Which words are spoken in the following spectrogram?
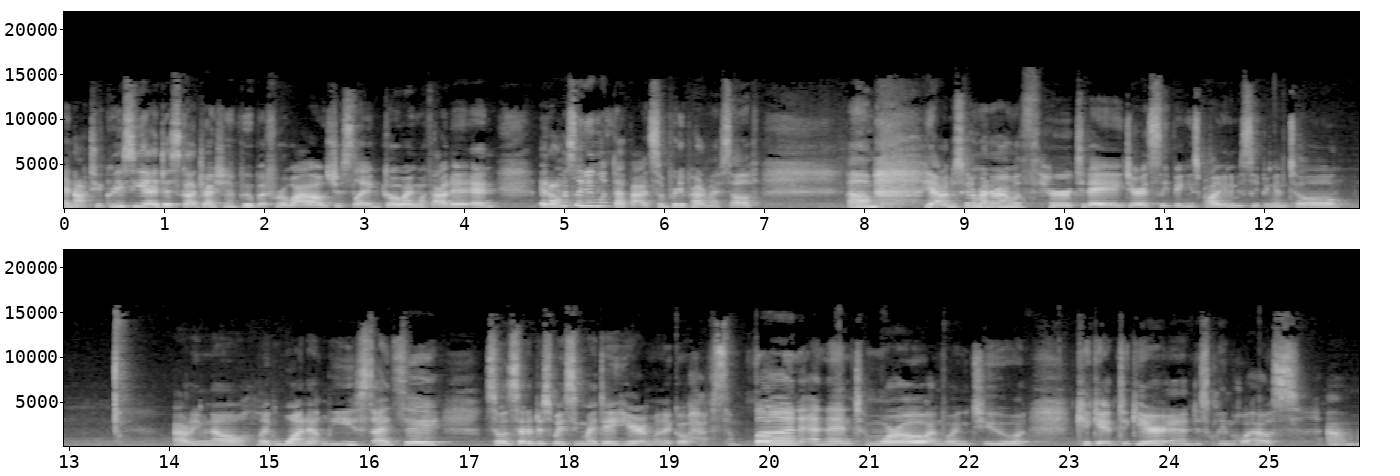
and not too greasy. I just got dry shampoo, but for a while I was just like going without it and it honestly didn't look that bad. So I'm pretty proud of myself. Um, yeah, I'm just gonna run around with her today. Jared's sleeping. He's probably gonna be sleeping until, I don't even know, like one at least, I'd say. So instead of just wasting my day here, I'm gonna go have some fun. And then tomorrow I'm going to kick it into gear and just clean the whole house um,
